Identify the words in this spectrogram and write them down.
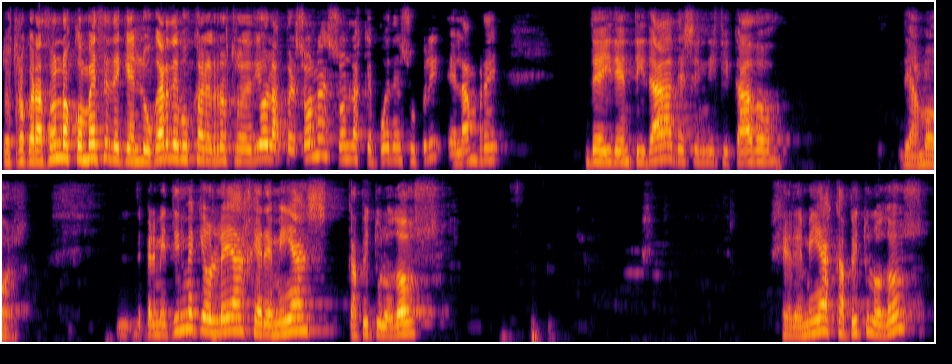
Nuestro corazón nos convence de que en lugar de buscar el rostro de Dios, las personas son las que pueden suplir el hambre de identidad, de significado, de amor. Permitidme que os lea Jeremías capítulo 2. Jeremías capítulo 2,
